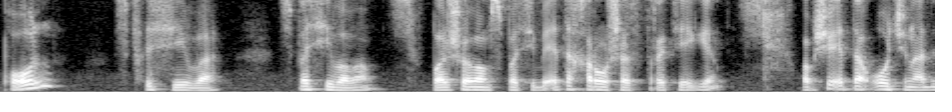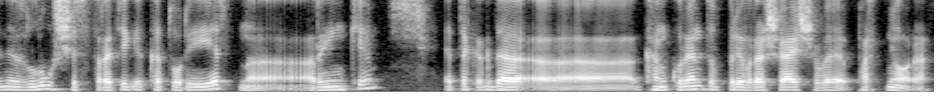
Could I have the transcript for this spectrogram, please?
Пол, спасибо. Спасибо вам. Большое вам спасибо. Это хорошая стратегия. Вообще это очень один из лучших стратегий, которые есть на рынке. Это когда э, конкурентов превращаешь в партнера.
